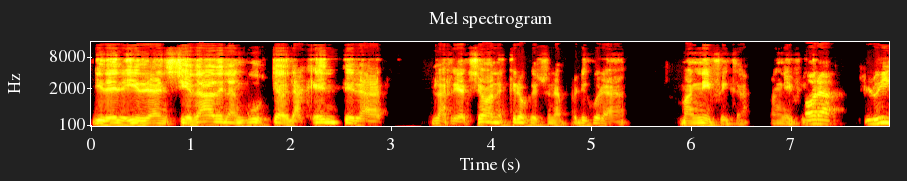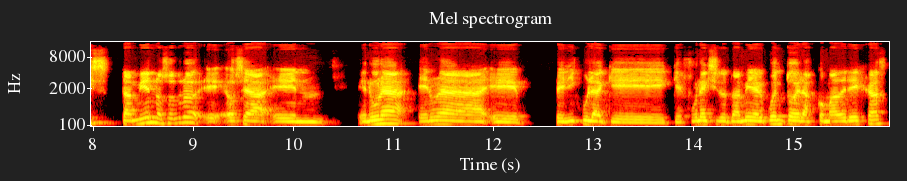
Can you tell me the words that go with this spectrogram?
Y de, la ansiedad, de la angustia de la gente, las reacciones. Creo que es una película magnífica, magnífica. Ahora, Luis, también nosotros, eh, o sea, en, una, en una eh, película que, fue un éxito también, El cuento de las comadrejas,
